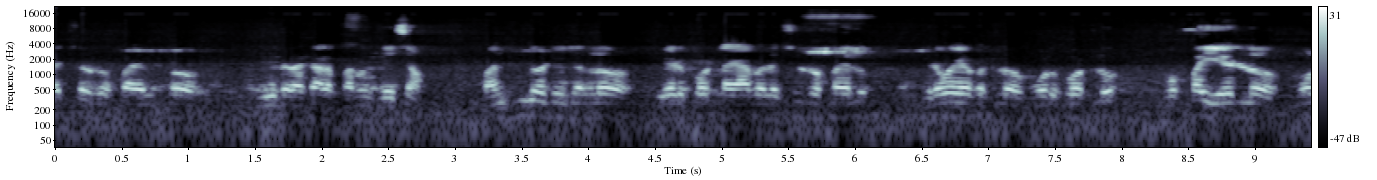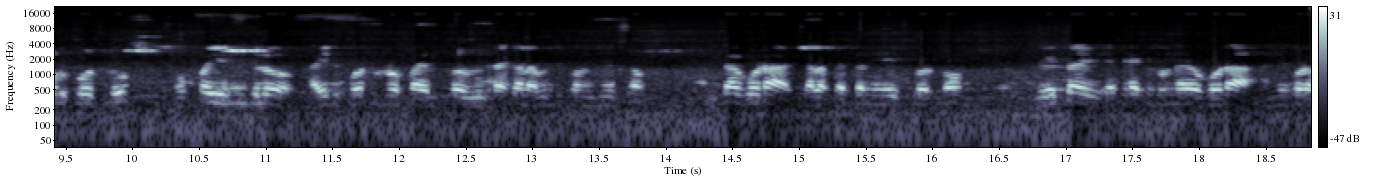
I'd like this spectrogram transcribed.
లక్షల రూపాయలతో వివిధ రకాల పనులు చేశాం. పంతొమ్మిదో డివిజన్లో ఏడు కోట్ల యాభై లక్షల రూపాయలు ఇరవై ఒకటిలో మూడు కోట్లు ముప్పై ఏడులో మూడు కోట్లు ముప్పై ఎనిమిదిలో ఐదు కోట్ల రూపాయలతో వివిధ రకాల అభివృద్ధి పనులు చేశాం. ఇంకా కూడా చాలా పెద్ద నియోజకవర్గం మిగతా ఎక్కడెక్కడ ఉన్నాయో కూడా అన్ని కూడా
